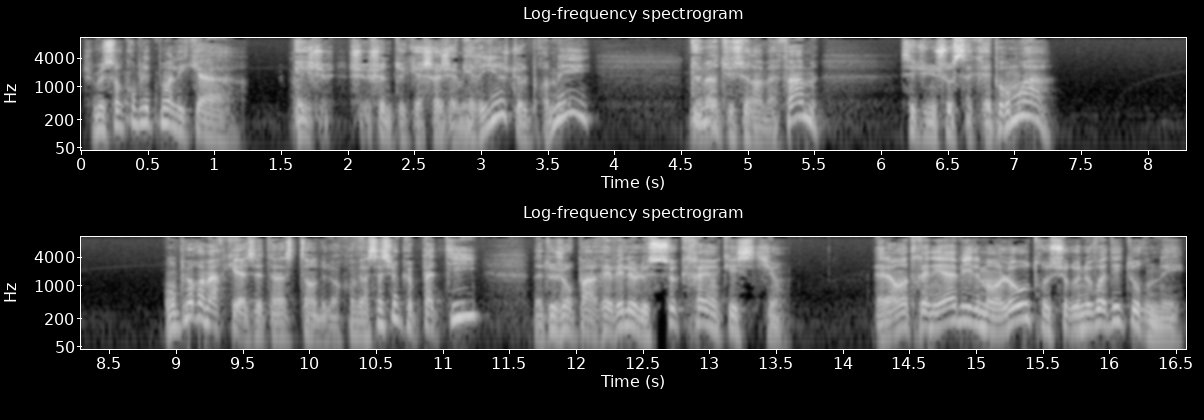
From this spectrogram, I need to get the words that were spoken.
Je me sens complètement à l'écart. Mais je, ne te cacherai jamais rien, je te le promets. Demain, tu seras ma femme. C'est une chose sacrée pour moi. On peut remarquer à cet instant de leur conversation que Patty n'a toujours pas révélé le secret en question. Elle a entraîné habilement l'autre sur une voie détournée,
